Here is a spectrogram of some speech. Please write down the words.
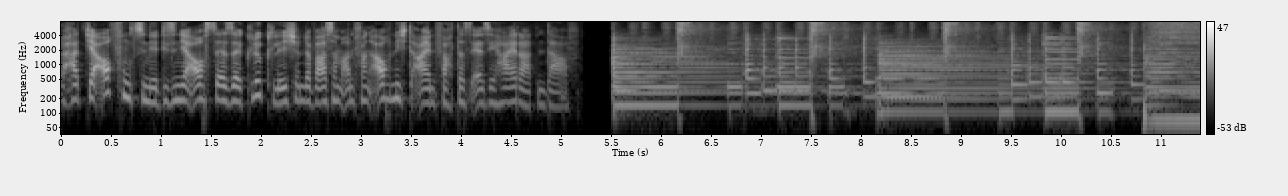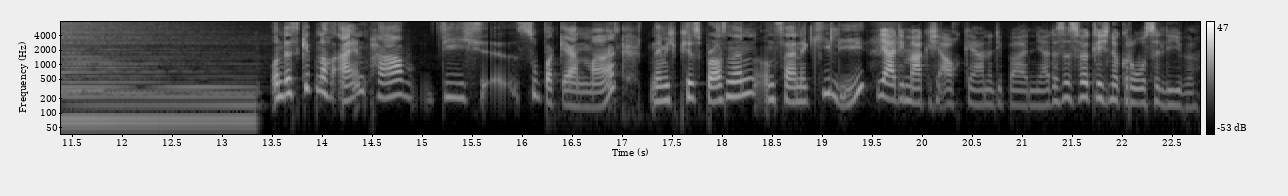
hat ja auch funktioniert. Die sind ja auch sehr, sehr glücklich und da war es am Anfang auch nicht einfach, dass er sie heiraten darf. Und es gibt noch ein Paar, die ich äh, super gern mag, nämlich Pierce Brosnan und seine Kili. Ja, die mag ich auch gerne, die beiden. Ja, das ist wirklich eine große Liebe.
